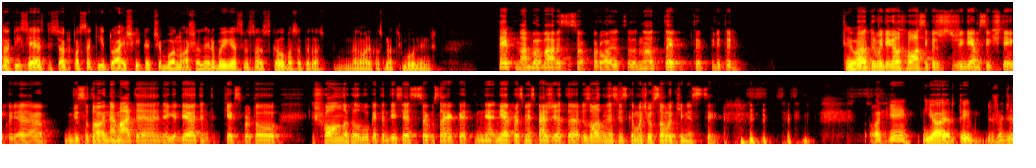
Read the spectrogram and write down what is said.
na, teisėjas tiesiog pasakytų aiškiai, kad čia buvo nuošalė ir baigęs visos kalbos apie tos 11 m baudinius. Taip, na, bavaras tiesiog parodytų, nu taip, taip, pritariu. Tai va. Buvo turbūt gal chaos, ypač žaidėjams aikštėje, kurie viso to nematė, negirdėjo, ten kiek supratau, iš Holando kalbų, kad ten teisėjas tiesiog pasakė, kad nėra prasmės peržiūrėti epizodą, nes viską mačiau savo akimis. Tai... Ok, jo ir taip, žodžiu,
